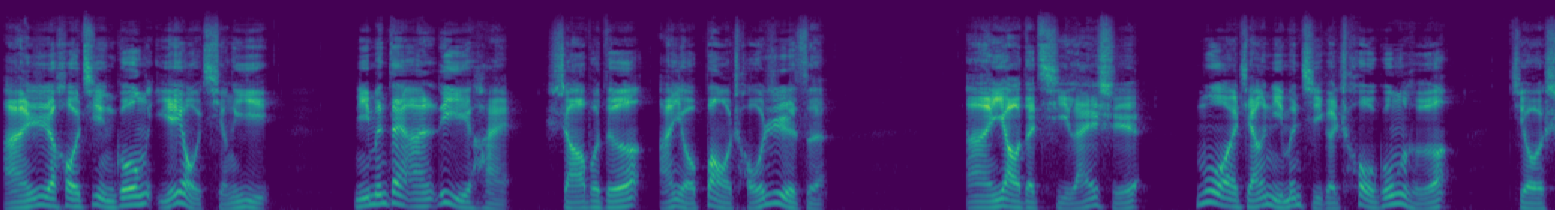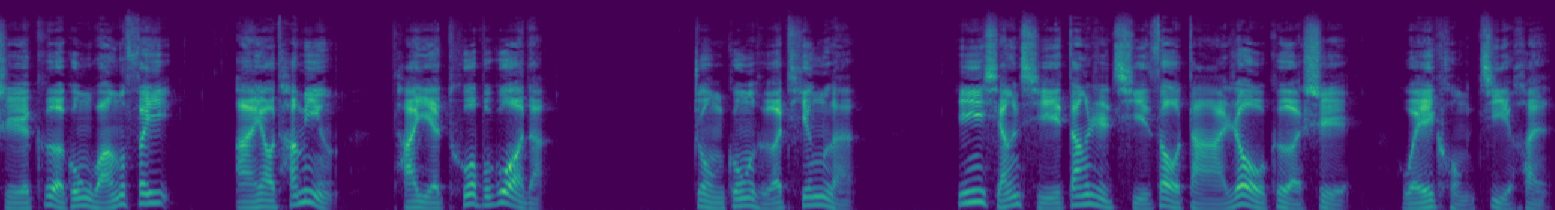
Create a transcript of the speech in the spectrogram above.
俺日后进宫也有情义。你们待俺厉害，少不得俺有报仇日子。俺要的起来时，莫讲你们几个臭宫娥，就是各宫王妃，俺要他命，他也拖不过的。众宫娥听了。因想起当日起奏打肉各事，唯恐记恨，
